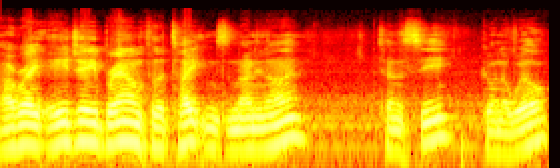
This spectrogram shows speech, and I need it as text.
All right, A.J. Brown for the Titans in 99. Tennessee, going to Will.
